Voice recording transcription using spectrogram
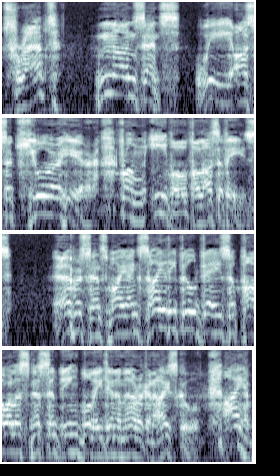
Trapped? Nonsense! We are secure here from evil philosophies. Ever since my anxiety-filled days of powerlessness and being bullied in American high school, I have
